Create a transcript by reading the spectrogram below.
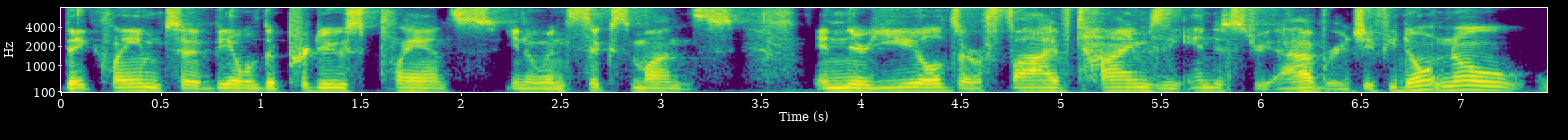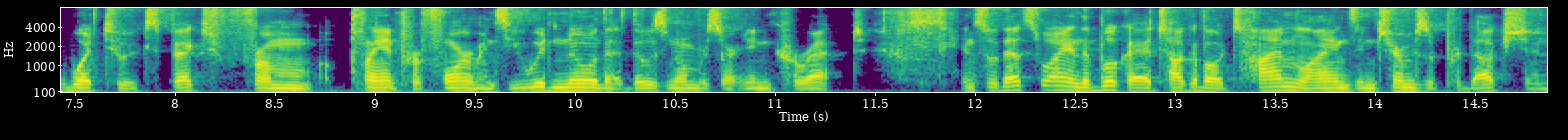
they claim to be able to produce plants you know in six months and their yields are five times the industry average. If you don't know what to expect from plant performance you would know that those numbers are incorrect. And so that's why in the book i talk about timelines in terms of production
